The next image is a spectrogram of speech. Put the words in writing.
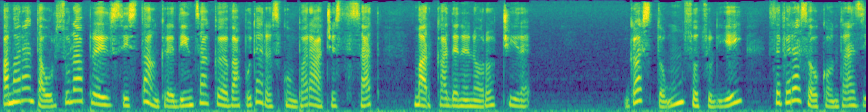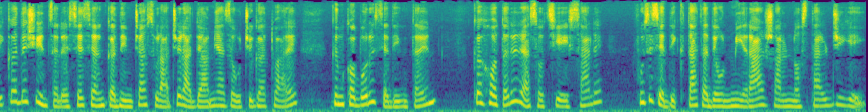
Amaranta Ursula persista în credința că va putea răscumpăra acest sat marcat de nenorocire. Gaston, soțul ei, se ferea să o contrazică, deși înțelesese încă din ceasul acela de amiază ucigătoare, când coborâse din tren, că hotărârea soției sale fusese dictată de un miraj al nostalgiei.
